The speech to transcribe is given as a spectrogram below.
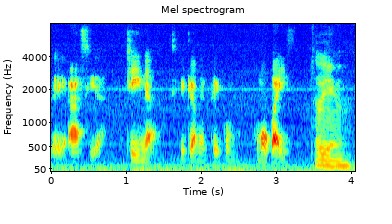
eh, Asia, China, específicamente como, país. Está bien.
